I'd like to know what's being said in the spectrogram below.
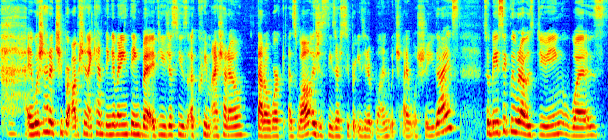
I wish I had a cheaper option. I can't think of anything, but if you just use a cream eyeshadow, that'll work as well. It's just these are super easy to blend, which I will show you guys. So basically what I was doing was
